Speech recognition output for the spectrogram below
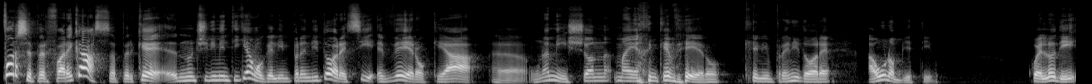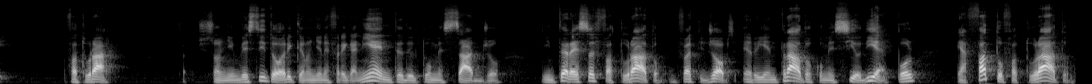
forse per fare cassa perché non ci dimentichiamo che l'imprenditore sì è vero che ha uh, una mission ma è anche vero che l'imprenditore ha un obiettivo quello di fatturare cioè, ci sono gli investitori che non gliene frega niente del tuo messaggio gli interessa il fatturato. Infatti Jobs è rientrato come CEO di Apple e ha fatto fatturato.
